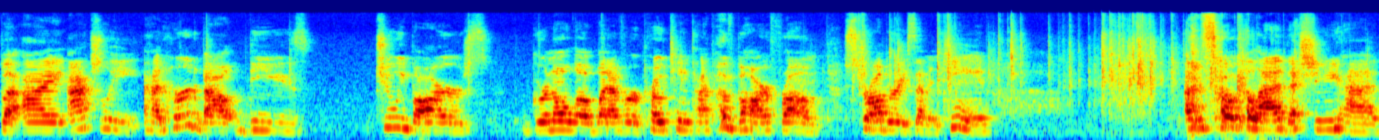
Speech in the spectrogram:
But I actually had heard about these chewy bars, granola, whatever protein type of bar from Strawburry 17. I'm so glad that she had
